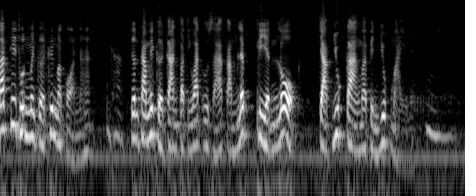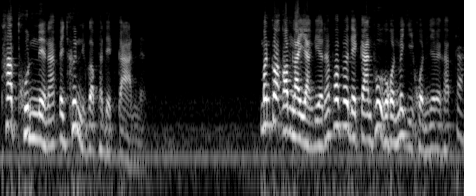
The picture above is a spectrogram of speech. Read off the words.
ลัทธิทุนมันเกิดขึ้นมาก่อนนะฮะค่ะจนทำให้เกิดการปฏิวัติอุตสาหกรรม และเปลี่ยนโลกจากยุคกลางมาเป็นยุคใหม่เนี่ยอืมถ้าทุนเนี่ยนะไปขึ้นอยู่กับเผด็จการเนี่ยมันก็กำไรอย่างเดียวนะเพราะเผด็จการพูดกับคนไม่กี่คนใช่ไหมครับค่ะ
